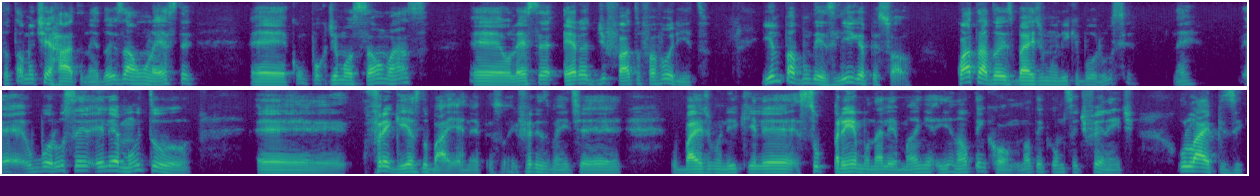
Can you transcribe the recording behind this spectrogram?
Totalmente errado, né? 2 a 1 Leicester, é, com um pouco de emoção, mas é, o Leicester era de fato o favorito. Indo para a Bundesliga, pessoal, 4 a 2 Bayern de Munique e Borussia, né? É, o Borussia ele é muito é, freguês do Bayern, né, pessoal? Infelizmente é o Bayern de Munique ele é supremo na Alemanha e não tem como, não tem como ser diferente. O Leipzig,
